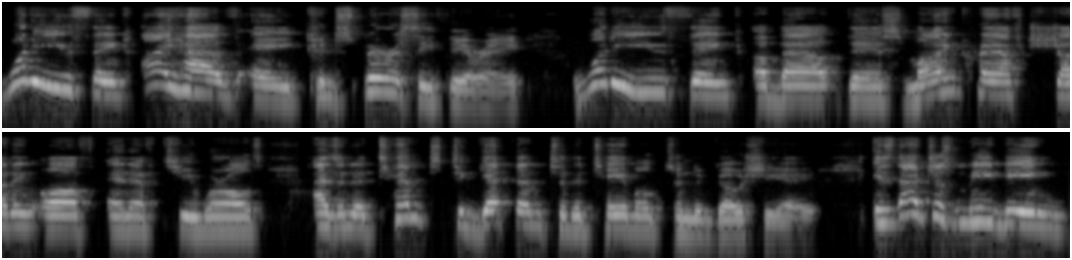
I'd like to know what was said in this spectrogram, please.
What do you think? I have a conspiracy theory. What do you think about this Minecraft shutting off NFT worlds as an attempt to get them to the table to negotiate? Is that just me being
